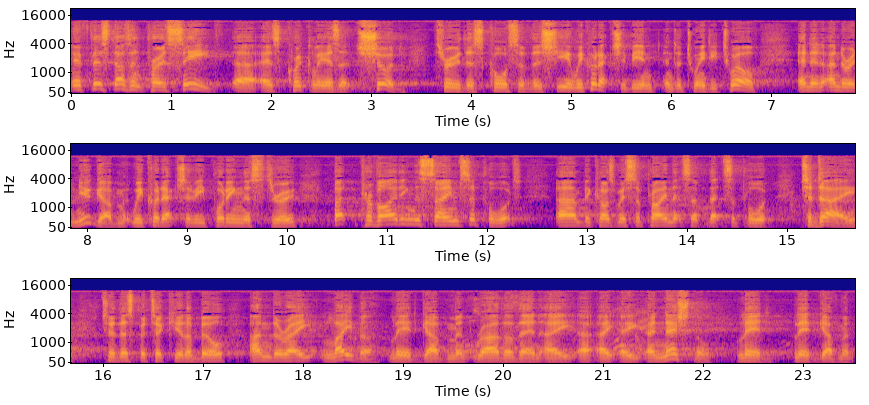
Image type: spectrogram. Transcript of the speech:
if this doesn't proceed uh, as quickly as it should through this course of this year, we could actually be in, into 2012. And in, under a new government, we could actually be putting this through, but providing the same support um, because we're supplying that, su- that support today to this particular bill under a Labour-led government rather than a, a, a, a national-led led government.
